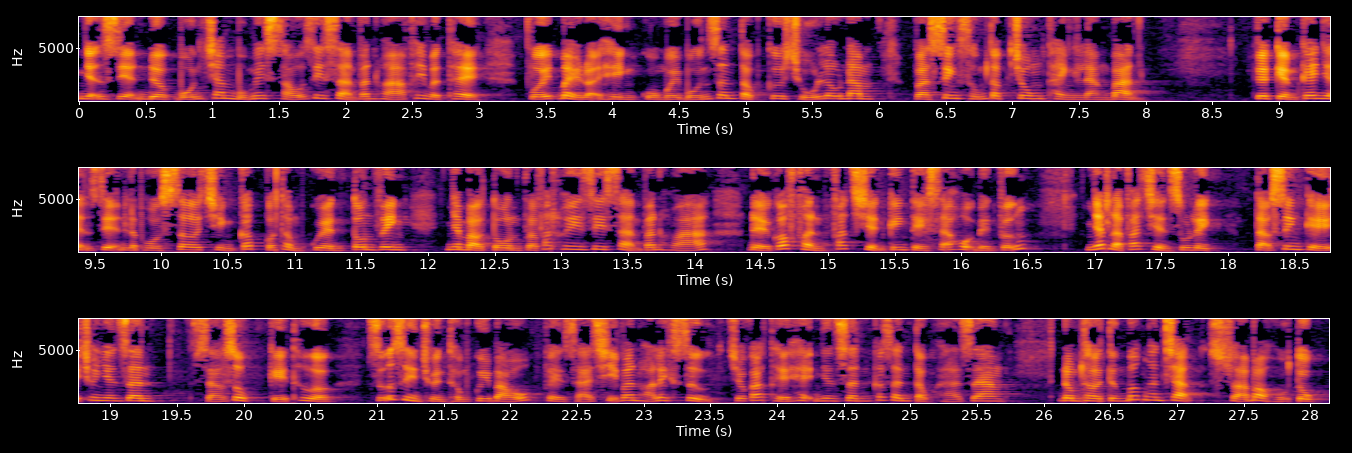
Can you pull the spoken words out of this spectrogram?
nhận diện được 446 di sản văn hóa phi vật thể với 7 loại hình của 14 dân tộc cư trú lâu năm và sinh sống tập trung thành làng bản, Việc kiểm kê nhận diện lập hồ sơ trình cấp có thẩm quyền tôn vinh nhằm bảo tồn và phát huy di sản văn hóa để góp phần phát triển kinh tế xã hội bền vững, nhất là phát triển du lịch, tạo sinh kế cho nhân dân, giáo dục kế thừa, giữ gìn truyền thống quý báu về giá trị văn hóa lịch sử cho các thế hệ nhân dân các dân tộc Hà Giang, đồng thời từng bước ngăn chặn, xóa bỏ hủ tục,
